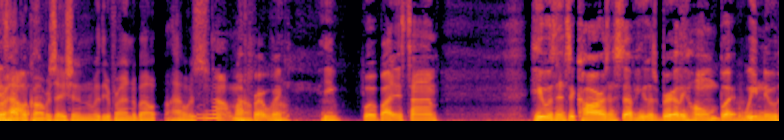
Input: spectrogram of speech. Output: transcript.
ever have a conversation with your friend about how was? No, my No, friend, no, he, but by this time, he was into cars and stuff. He was barely home, but Mm. we knew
